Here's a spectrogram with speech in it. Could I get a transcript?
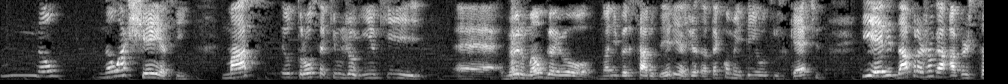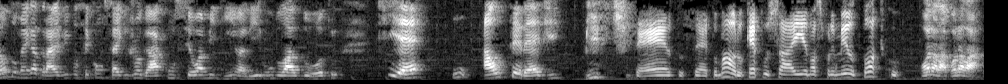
não, não achei assim. Mas eu trouxe aqui um joguinho que é, o meu irmão ganhou no aniversário dele, eu até comentei em outros casts. E ele dá pra jogar. A versão do Mega Drive você consegue jogar com seu amiguinho ali, um do lado do outro, que é o Altered Beast. Certo, certo. Mauro, quer puxar aí o nosso primeiro tópico? Bora lá, bora lá.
